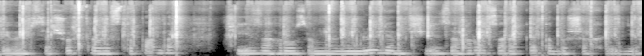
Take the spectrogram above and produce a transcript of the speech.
Дивимося 6 листопада, чи є загроза мирним людям, чи є загроза ракет або шахедів.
